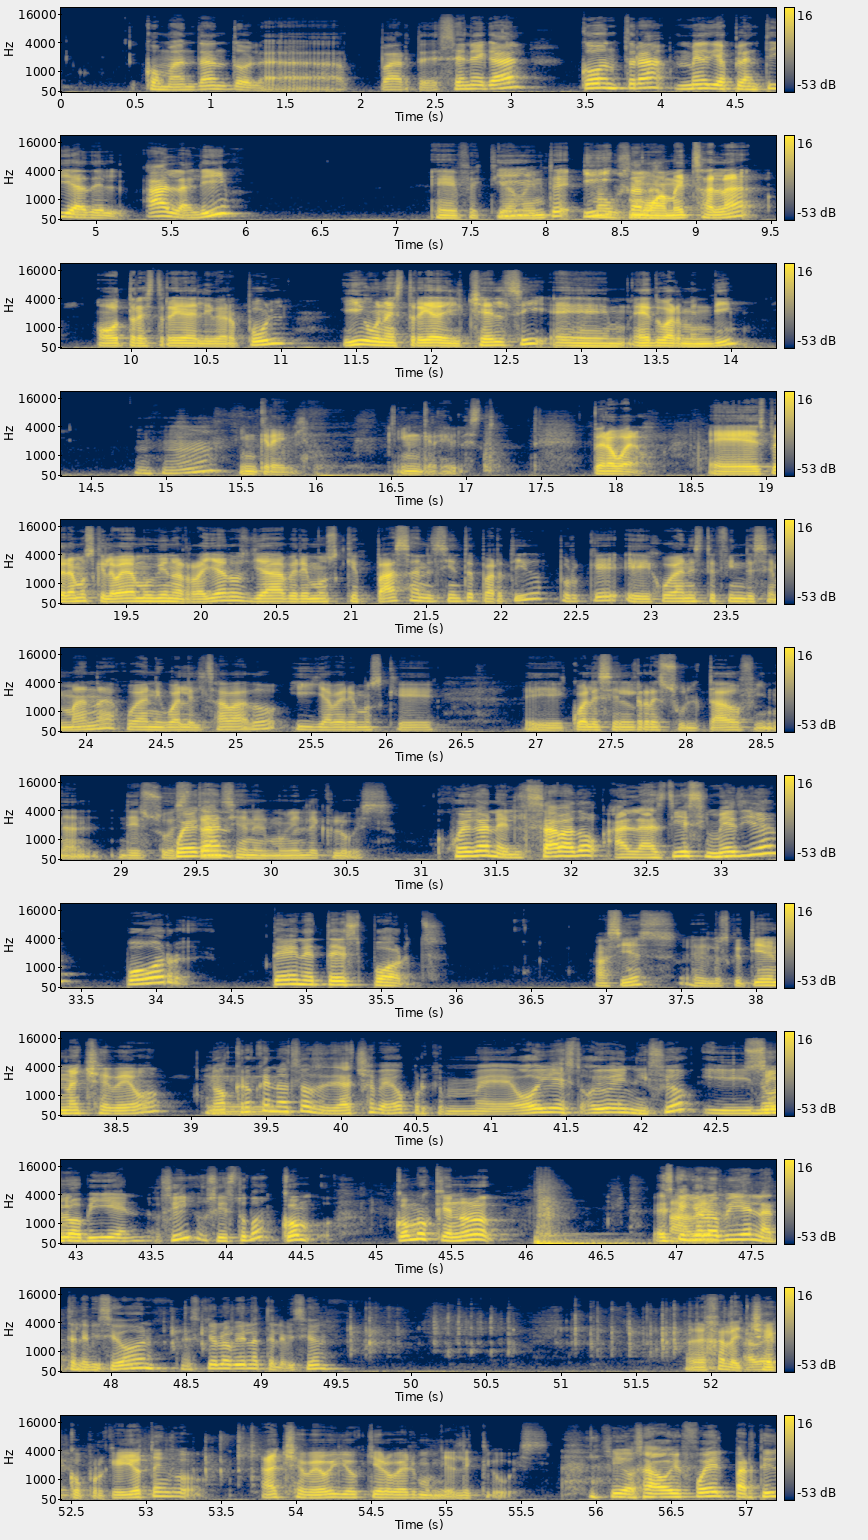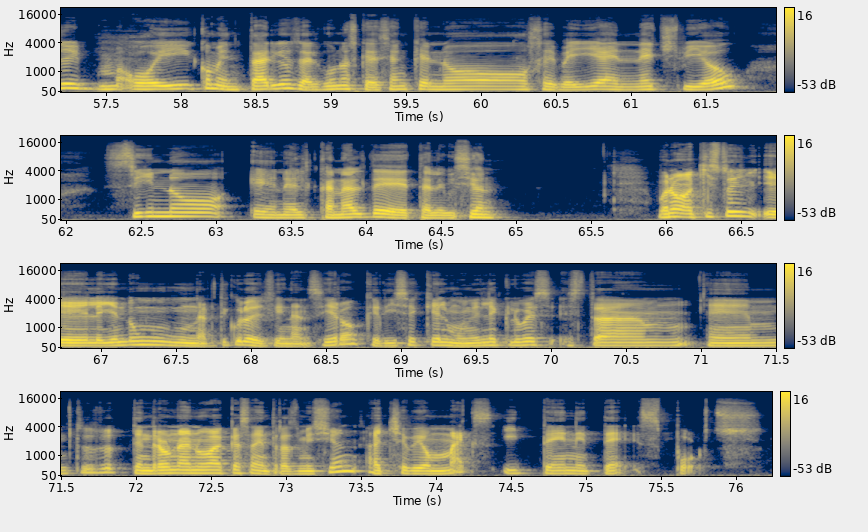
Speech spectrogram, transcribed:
comandando la parte de Senegal contra media plantilla del Al Ahly. Efectivamente. Y. Mohamed Salah, otra estrella de Liverpool. Y una estrella del Chelsea, eh, Edward Mendy. Increíble. Increíble esto. Pero bueno, eh, esperemos que le vaya muy bien a Rayados. Ya veremos qué pasa en el siguiente partido. Porque eh, juegan este fin de semana, juegan igual el sábado. Y ya veremos qué, cuál es el resultado final de su Juegan- estancia en el Mundial de Clubes. Juegan el sábado a las diez y media por TNT Sports. Así es. eh, los que tienen HBO. No, eh, creo que no es los de HBO porque me, hoy, es- hoy inició y Sí. no lo vi en... ¿Sí? ¿Sí estuvo? ¿Cómo, cómo que no lo.? Es A que yo lo vi en la televisión. Es que yo lo vi en la televisión. Déjale A ver. checo, porque yo tengo HBO yo quiero ver Mundial de Clubes. Sí, o sea, hoy fue el partido y oí comentarios de algunos que decían que no se veía en HBO, sino en el canal de televisión. Bueno, aquí estoy eh, leyendo un artículo del financiero que dice que el Mundial de Clubes está em, tendrá una nueva casa de transmisión, HBO Max y TNT Sports.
